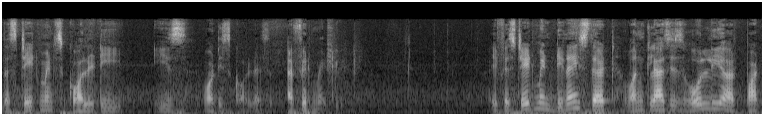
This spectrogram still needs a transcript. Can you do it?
the statement's quality is what is called as affirmative. If a statement denies that one class is wholly or part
